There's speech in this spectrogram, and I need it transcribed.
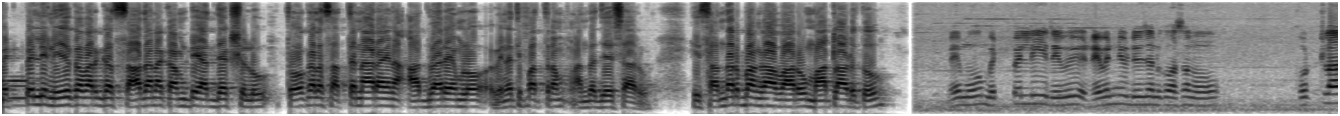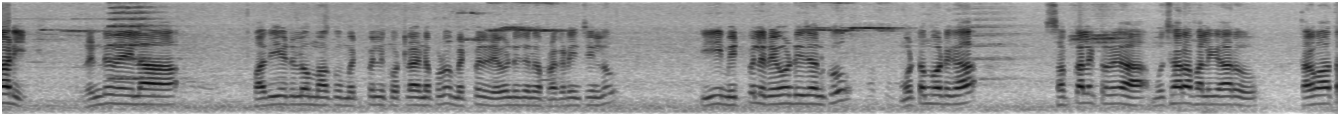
మెట్పల్లి నియోజకవర్గ సాధన కమిటీ అధ్యక్షులు తోకల సత్యనారాయణ ఆధ్వర్యంలో వినతిపత్రం అందజేశారు. ఈ సందర్భంగా వారు మాట్లాడుతూ మేము మెట్పల్లి రెవెన్యూ డివిజన్ కోసము కొట్లాడి రెండు వేల పదిహేడులో మాకు మెట్పల్లిని కొట్లాడినప్పుడు మెట్పల్లి రెవెన్యూ డివిజన్గా ప్రకటించిండ్రు. ఈ మెట్పల్లి రెవెన్యూ డివిజన్కు మొట్టమొదటిగా సబ్ కలెక్టర్గా ముషారఫ్ అలీ గారు తర్వాత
